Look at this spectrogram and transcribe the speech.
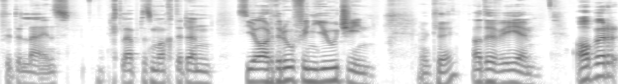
für den Lions. Ich glaube, das macht er dann das Jahr darauf in Eugene. Okay. an der WM. Aber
